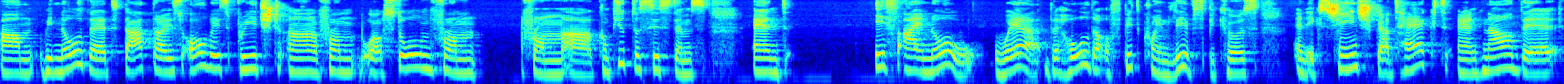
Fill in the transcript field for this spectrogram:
Um, we know that data is always breached uh, from or stolen from from uh, computer systems, and if I know where the holder of Bitcoin lives, because an exchange got hacked, and now the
